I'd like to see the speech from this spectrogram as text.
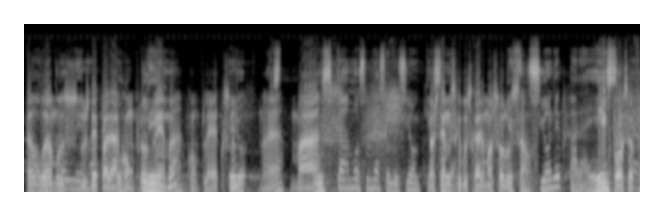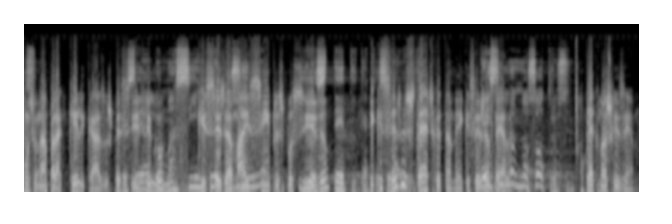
Então vamos nos deparar com um problema complexo, não é? mas nós temos que buscar uma solução que possa funcionar para aquele caso específico, que seja mais simples possível e que seja estética também, que seja bela. O que é que nós fizemos?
